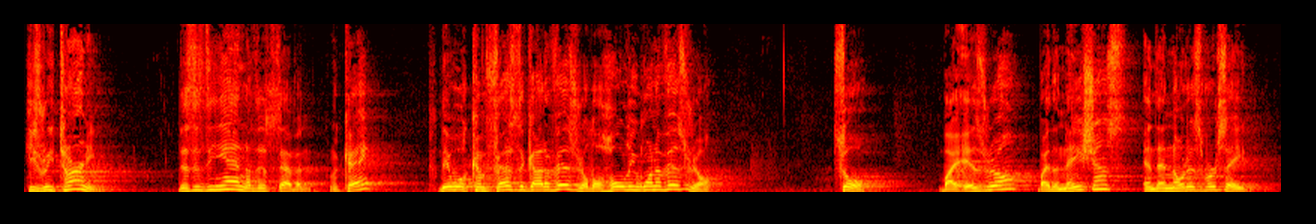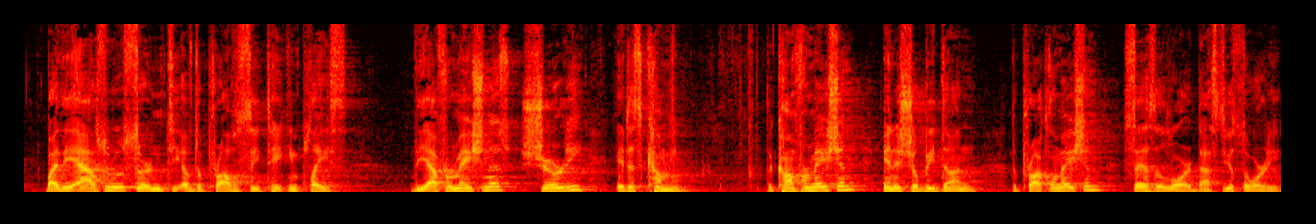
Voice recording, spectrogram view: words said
He's returning. This is the end of the seven, okay? They will confess the God of Israel, the Holy One of Israel. So, by Israel, by the nations, and then notice verse 8 by the absolute certainty of the prophecy taking place. The affirmation is, Surely it is coming. The confirmation, and it shall be done. The proclamation, says the Lord, that's the authority.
